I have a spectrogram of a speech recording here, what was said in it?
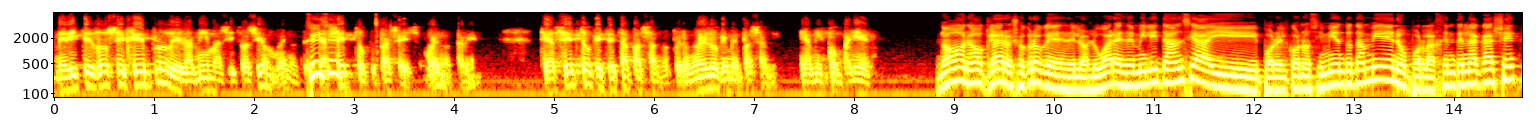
me diste dos ejemplos de la misma situación. Bueno, te, acepto que pase eso. Bueno, está bien. Te acepto que te está pasando, pero no es lo que me pasa a mí, ni a mis compañeros. No, no, claro, yo creo que desde los lugares de militancia y por el conocimiento también o por la gente en la calle,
